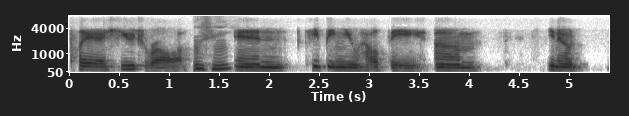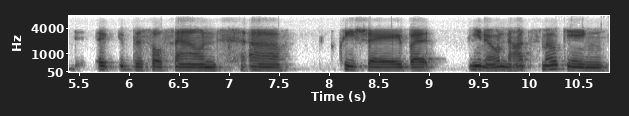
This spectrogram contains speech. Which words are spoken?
play a huge role hmm in keeping you healthy. Um, you know, it, this will sound uh, cliche, but you know, not smoking,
